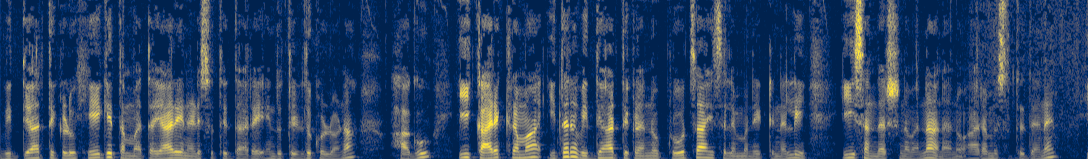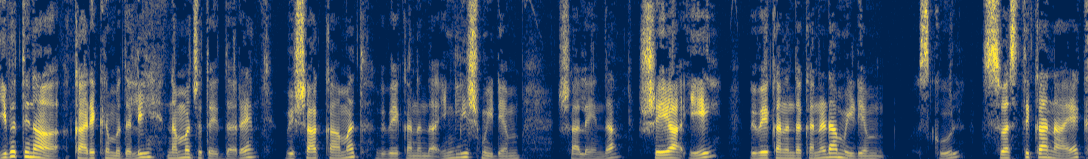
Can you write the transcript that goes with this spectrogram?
ವಿದ್ಯಾರ್ಥಿಗಳು ಹೇಗೆ ತಮ್ಮ ತಯಾರಿ ನಡೆಸುತ್ತಿದ್ದಾರೆ ಎಂದು ತಿಳಿದುಕೊಳ್ಳೋಣ. ಹಾಗೂ ಈ ಕಾರ್ಯಕ್ರಮ ಇತರ ವಿದ್ಯಾರ್ಥಿಗಳನ್ನು ಪ್ರೋತ್ಸಾಹಿಸಲೆಂಬ ನಿಟ್ಟಿನಲ್ಲಿ ಈ ಸಂದರ್ಶನವನ್ನ ನಾನು ಆರಂಭಿಸುತ್ತಿದ್ದೇನೆ. ಇವತ್ತಿನ ಕಾರ್ಯಕ್ರಮದಲ್ಲಿ ನಮ್ಮ ಜೊತೆ ಇದ್ದಾರೆ ವಿಶಾಖ್ ಕಾಮತ್ ವಿವೇಕಾನಂದ ಇಂಗ್ಲಿಷ್ ಮೀಡಿಯಂ ಶಾಲೆಯಿಂದ Shreya A, Vivekananda Kannada medium school, Swastika Nayak,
